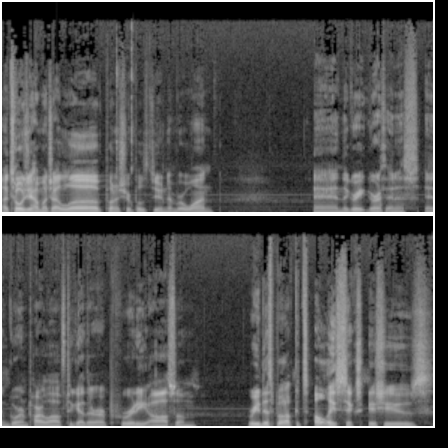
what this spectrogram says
I told you how much I love Punisher Platoon number one. And the great Garth Ennis and Goran Parlov together are pretty awesome. Read this book. It's only six issues.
